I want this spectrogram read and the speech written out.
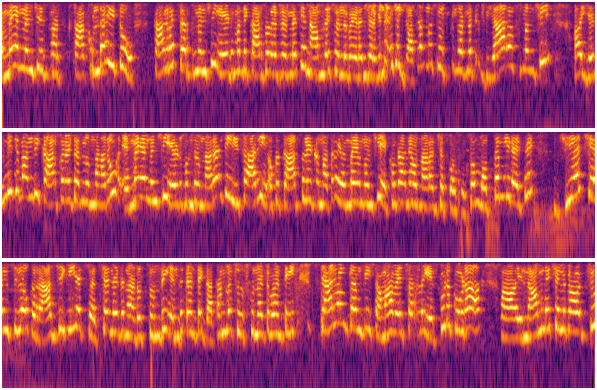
ఎంఐఎం నుంచి కాకుండా ఇటు కాంగ్రెస్ తరపు నుంచి ఏడు మంది కార్పొరేటర్లు అయితే నామినేషన్లు వేయడం జరిగింది. అయితే గతంలో చూసుకున్నట్లయితే బీఆర్ఎస్ నుంచి ఎనిమిది మంది కార్పొరేటర్లు ఉన్నారు. ఎంఐఎం నుంచి ఏడు మంది ఉన్నారు. అంటే ఈసారి ఒక కార్పొరేటర్ మాత్రం ఎంఐఎం నుంచి ఎక్కువగానే ఉన్నారని చెప్పొచ్చు. సో మొత్తం మీద అయితే జిహెచ్ఎంసీ లో ఒక రాజకీయ చర్చ అనేది నడుస్తుంది. ఎందుకంటే గతంలో చూసుకున్నటువంటి స్టాండింగ్ కమిటీ సమావేశాల్లో ఎప్పుడు కూడా నామినేషన్లు కావచ్చు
